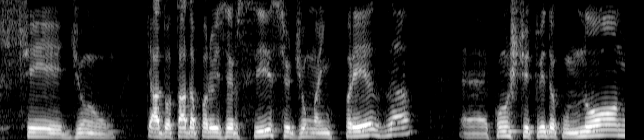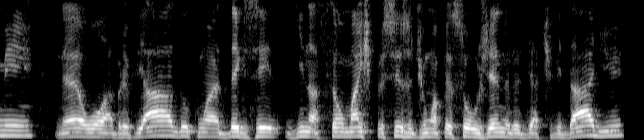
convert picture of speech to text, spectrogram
se de um é adotada para o exercício de uma empresa é, constituída com nome, né, ou abreviado, com a designação mais precisa de uma pessoa, o gênero de atividade,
